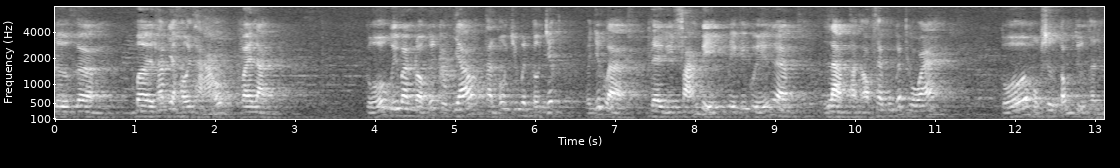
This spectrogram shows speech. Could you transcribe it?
được à, mời tham gia hội thảo vài lần của ủy ban đoàn kết công giáo thành phố Hồ Chí Minh tổ chức. Và nhất là đề nghị phản biện về cái quyển làm thần học theo phong cách châu Á của một sư Tống Trường Thịnh.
